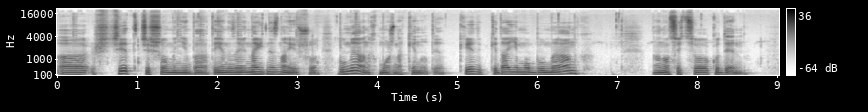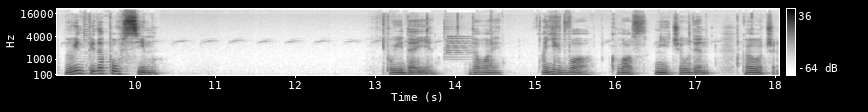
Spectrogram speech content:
А, щит чи що мені брати? Я не навіть не знаю, що. Бумеранг можна кинути. Ки- Кидаємо бумеранг, наносить 41. Ну він піде по всім. По ідеї. Давай. А їх два. Клас. Ні, чи один. Коротше.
